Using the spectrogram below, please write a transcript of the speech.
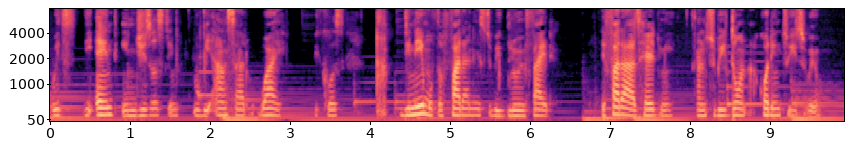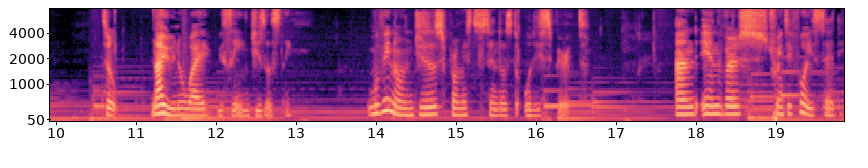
with the end in Jesus' name will be answered. Why? Because the name of the Father needs to be glorified. The Father has heard me and to be done according to his will. So now you know why we say in Jesus' name. Moving on, Jesus promised to send us the Holy Spirit. And in verse 24, he said,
